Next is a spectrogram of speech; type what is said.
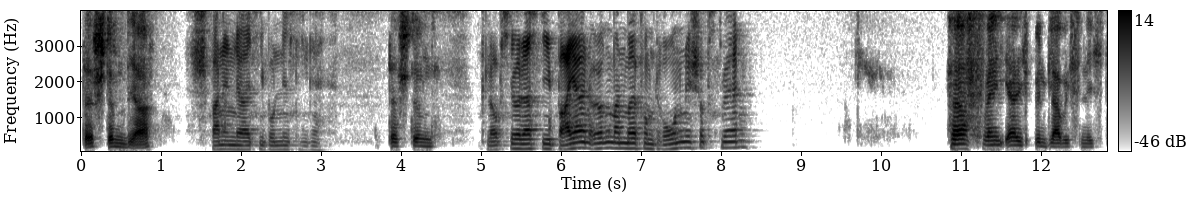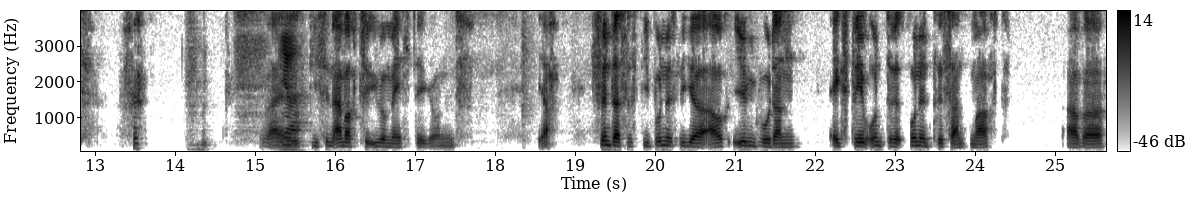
Das stimmt, ja. Spannender als die Bundesliga. Das stimmt. Glaubst du, dass die Bayern irgendwann mal vom Thron geschubst werden? Ach, wenn ich ehrlich bin, glaube ich es nicht. Weil Ja, die sind einfach zu übermächtig und ja, ich finde, dass es die Bundesliga auch irgendwo dann extrem uninteressant macht. Aber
